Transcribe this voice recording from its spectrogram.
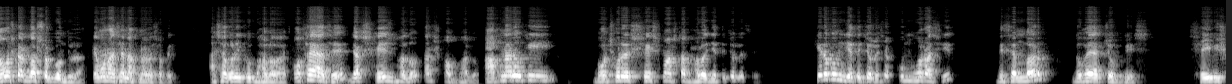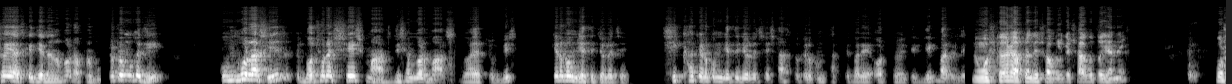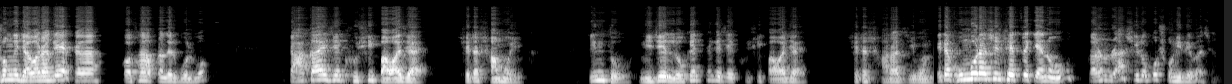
নমস্কার দর্শক বন্ধুরা, কেমন আছেন আপনারা সবাই? আশা করি খুব ভালো আছে কথায় আছে, যার শেষ ভালো, তার সব ভালো। আপনারও কি বছরের শেষ মাসটা ভালো যেতে চলেছে? কীরকম যেতে চলেছে? কুম্ভ রাশির ডিসেম্বর দুহাজার চব্বিশ। সেই বিষয়ে আজকে জেনে নেব ডক্টর ডক্টর মুখার্জি, কুম্ভ রাশির বছরের শেষ মাস, ডিসেম্বর মাস দু হাজার চব্বিশ কীরকম যেতে চলেছে? শিক্ষা কীরকম যেতে চলেছে? স্বাস্থ্য কীরকম থাকতে পারে? অর্থনৈতিক দিক বা নমস্কার, আপনাদের সকলকে স্বাগত জানাই। প্রসঙ্গে যাওয়ার আগে একটা কথা আপনাদের বলব। টাকায় যে খুশি পাওয়া যায়, সেটা সাময়িক। কিন্তু নিজের লোকের থেকে যে খুশি পাওয়া যায়, সেটা সারা জীবন। এটা কুম্ভ রাশির ক্ষেত্রে কেন? কারণ রাশির ওপর শনিদেব আছেন।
